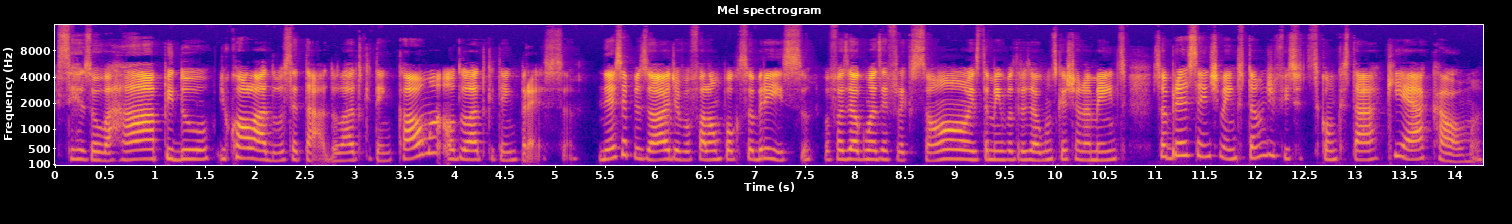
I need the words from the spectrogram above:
que se resolva rápido? De qual lado você tá? Do lado que tem calma ou do lado que tem pressa? Nesse episódio eu vou falar um pouco sobre isso. Vou fazer algumas reflexões, também vou trazer alguns questionamentos sobre esse sentimento tão difícil de se conquistar, que é a calma.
